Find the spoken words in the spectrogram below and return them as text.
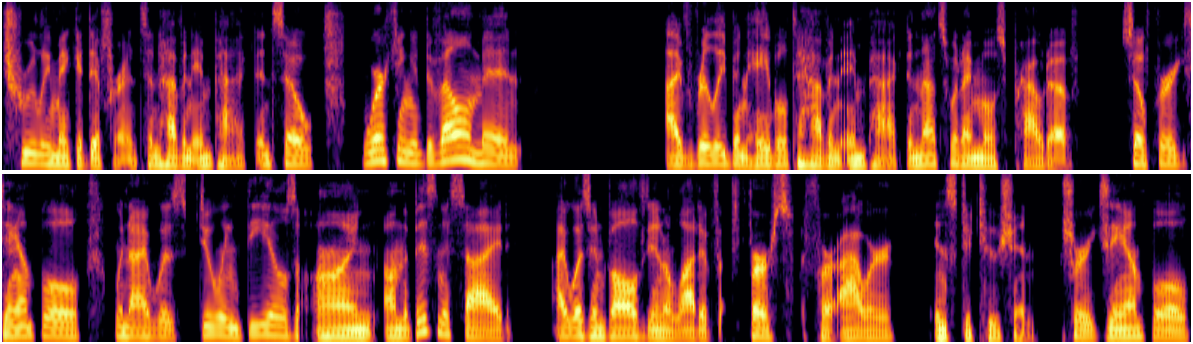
truly make a difference and have an impact. And so, working in development, I've really been able to have an impact. And that's what I'm most proud of. So, for example, when I was doing deals on, on the business side, I was involved in a lot of firsts for our institution. For example,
